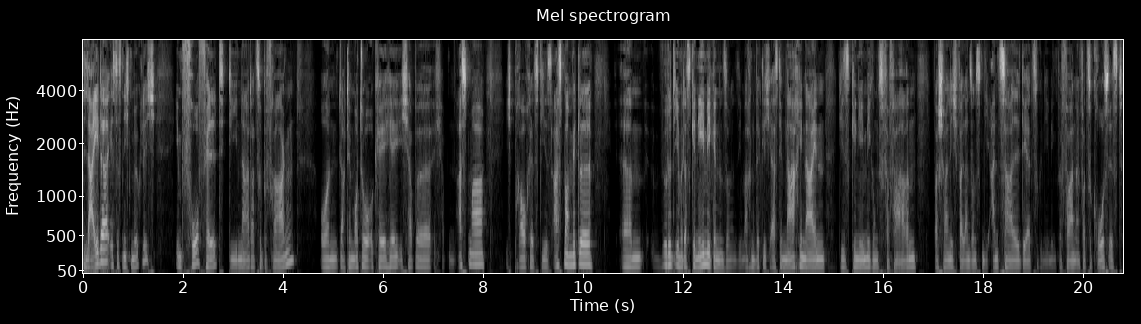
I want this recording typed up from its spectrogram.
Leider ist es nicht möglich, im Vorfeld die NADA zu befragen und nach dem Motto, okay, hey, ich habe ich habe ein Asthma, ich brauche jetzt dieses Asthmamittel, ähm, würdet ihr mir das genehmigen, sondern sie machen wirklich erst im Nachhinein dieses Genehmigungsverfahren, wahrscheinlich weil ansonsten die Anzahl der zu genehmigen Verfahren einfach zu groß ist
